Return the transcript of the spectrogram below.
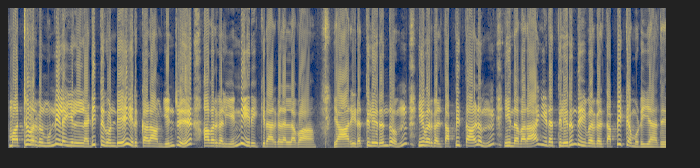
மற்றவர்கள் முன்னிலையில் நடித்து கொண்டே இருக்கலாம் என்று அவர்கள் எண்ணி இருக்கிறார்கள் அல்லவா? யாரிடத்திலிருந்தும் இவர்கள் தப்பித்தாலும் இந்த வராகியிடத்திலிருந்து இவர்கள் தப்பிக்க முடியாது.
